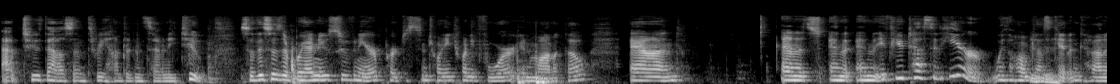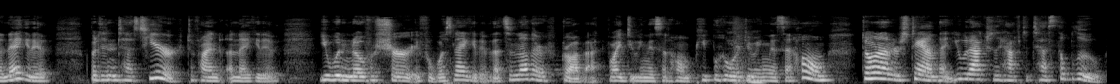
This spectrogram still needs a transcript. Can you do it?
at 2,372. So this is a brand new souvenir purchased in 2024 in Monaco. And and it's and and if you tested here with a home test mm-hmm. kit and found a negative, but didn't test here to find a negative, you wouldn't know for sure if it was negative. That's another drawback by doing this at home. People who are doing this at home don't understand that you would actually have to test the blue,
